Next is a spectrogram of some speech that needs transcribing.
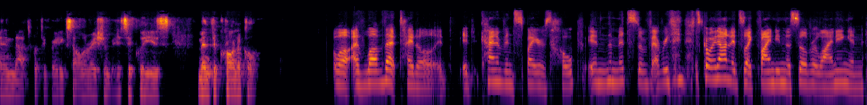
and that's what the Great Acceleration basically is meant to chronicle. well, I love that title. It it kind of inspires hope in the midst of everything that's going on. It's like finding the silver lining and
